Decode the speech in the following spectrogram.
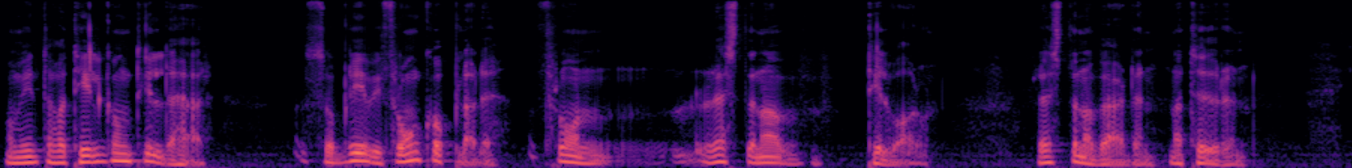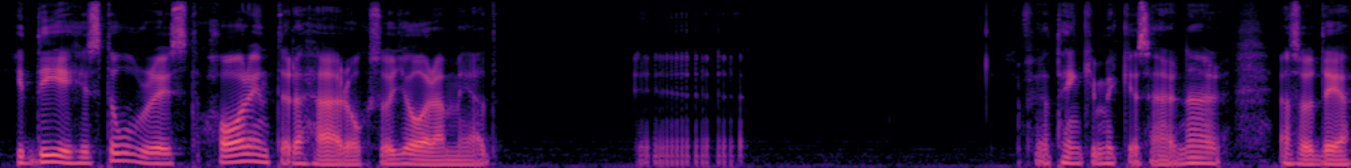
Om vi inte har tillgång till det här så blir vi frånkopplade från resten av tillvaron. Resten av världen, naturen. Idéhistoriskt har inte det här också att göra med... Eh, för jag tänker mycket så här, när... Alltså det,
